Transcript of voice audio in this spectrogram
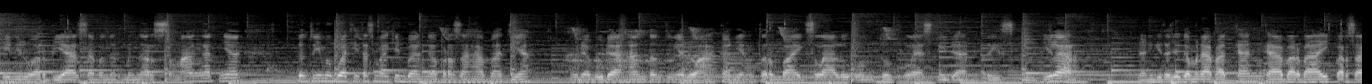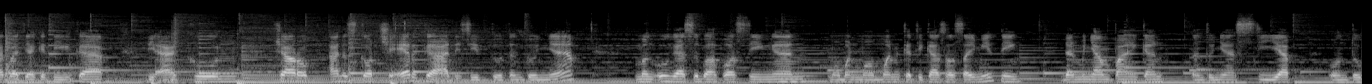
Ini luar biasa benar-benar semangatnya Tentunya membuat kita semakin bangga persahabat ya. Mudah-mudahan tentunya doakan yang terbaik selalu untuk Lesti dan Rizky Bilar dan kita juga mendapatkan kabar baik persahabat ya ketika di akun Carok underscore CRK di situ tentunya mengunggah sebuah postingan momen-momen ketika selesai meeting dan menyampaikan tentunya siap untuk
